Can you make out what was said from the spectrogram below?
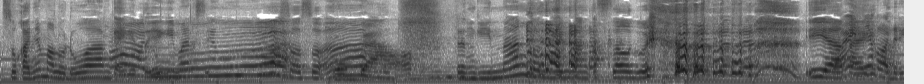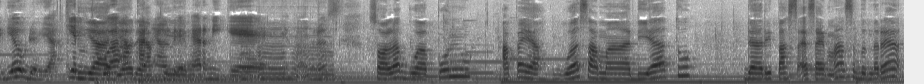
sukanya malu doang kayak gitu ya gimana sih Wah, sosok ah, rengginang rengginang kesel gue iya Pokoknya kayak gitu. kalau dari dia udah yakin Iya, gue akan udah yakin. LDR nih ge Mm-mm, gitu. mm-mm. Terus soalnya gue pun apa ya gue sama dia tuh dari pas SMA sebenarnya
